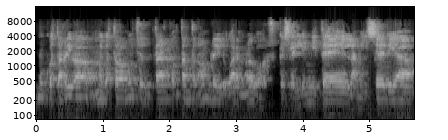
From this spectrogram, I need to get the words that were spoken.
muy cuesta arriba, me costaba mucho entrar con tanto nombre y lugares nuevos, que si el límite, la miseria,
